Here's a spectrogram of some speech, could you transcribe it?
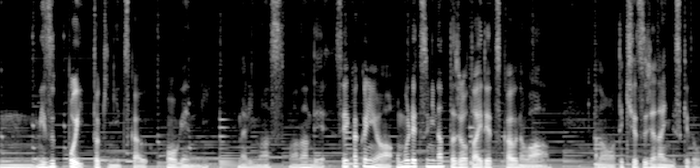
うん水っぽい時に使う方言になります。まあ、なんで、正確にはオムレツになった状態で使うのは、あの、適切じゃないんですけど、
